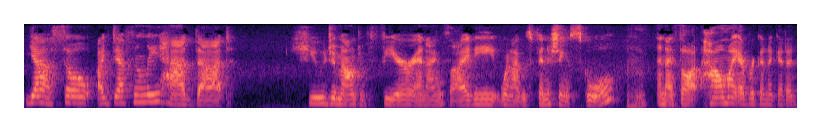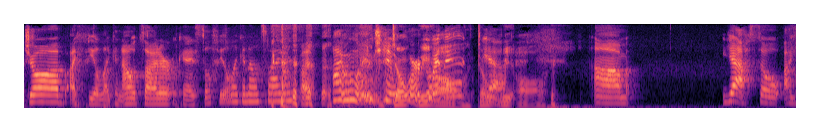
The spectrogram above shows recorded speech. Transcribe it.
Yeah, so I definitely had that huge amount of fear and anxiety when I was finishing school. Mm-hmm. And I thought, how am I ever going to get a job? I feel like an outsider. Okay, I still feel like an outsider, but I'm going to Don't work we with all? it. Don't yeah. we all? um, yeah, so I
